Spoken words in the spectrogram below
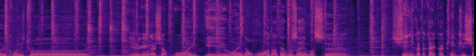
はいこんにちは。有限会社 YEY の和田でございます。死に方改革研究者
